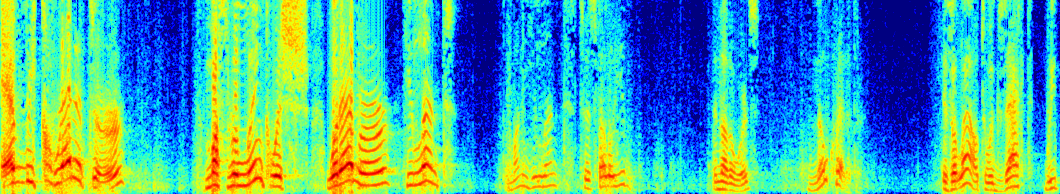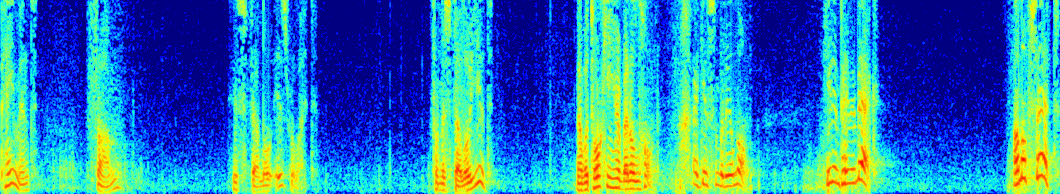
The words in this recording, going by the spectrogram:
Every creditor must relinquish whatever he lent, the money he lent to his fellow Yidden. In other words, no creditor is allowed to exact repayment from his fellow Israelite, from his fellow Yid. Now we're talking here about a loan. I give somebody a loan. He didn't pay me back. I'm upset.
